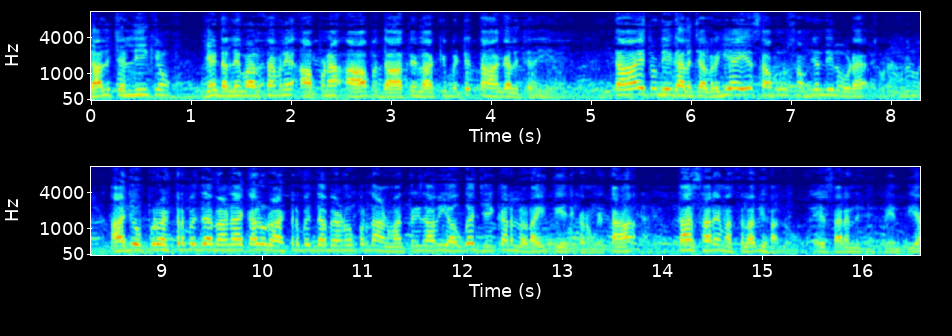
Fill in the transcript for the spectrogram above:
ਗੱਲ ਚੱਲੀ ਕਿਉਂ? ਜੇ ਡੱਲੇਵਾਲ ਸਾਹਿਬ ਨੇ ਆਪਣਾ ਆਪ ਦਾਅ ਤੇ ਲਾ ਕੇ ਬੈਠੇ, ਤਾਂ ਗੱਲ ਚੱਲੀ ਹੈ ਤਾਂ ਇਹ ਤੁਹਾਡੀ ਗੱਲ ਚੱਲ ਰਹੀ ਹੈ, ਇਹ ਸਭ ਨੂੰ ਸਮਝਣ ਦੀ ਲੋੜ ਹੈ। ਅੱਜ ਉਪ ਰਾਸ਼ਟਰਪਤੀ ਦਾ ਬਿਆਨ ਆਇਆ ਕੱਲ ਨੂੰ ਰਾਸ਼ਟਰਪਤੀ ਦਾ ਬਿਆਨ ਉਹ ਪ੍ਰਧਾਨ ਮੰਤਰੀ ਦਾ ਵੀ ਆਊਗਾ, ਜੇਕਰ ਲੜਾਈ ਤੇਜ਼ ਕਰੋਗੇ ਤਾਂ ਤਾਂ ਸਾਰੇ ਮਸਲਾ ਵੀ ਹੱਲ ਹੋਊਗਾ। ਇਹ ਸਾਰਿਆਂ ਦੀ ਬੇਨਤੀ ਹੈ।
